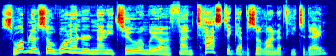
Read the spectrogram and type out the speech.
So welcome to episode 192, and we have a fantastic episode lined up for you today.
